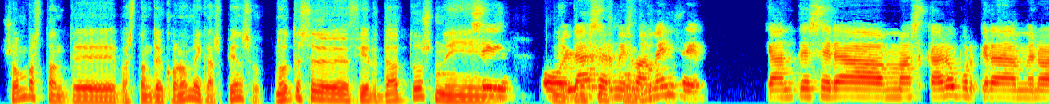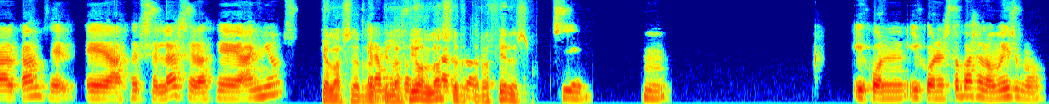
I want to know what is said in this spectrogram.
son bastante, bastante económicas, pienso. No te sé de decir datos ni. Sí, o el láser mismamente que antes era más caro porque era menor alcance eh, hacerse el láser hace años. ¿Qué láser? ¿Depilación láser te refieres? Sí. Mm. Y, con, y con esto pasa lo mismo.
